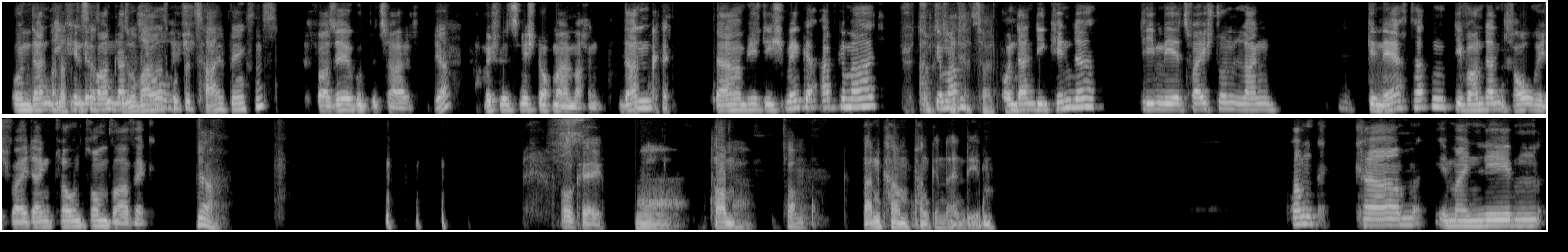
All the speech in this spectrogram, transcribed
Und dann War die das, Kinder waren gut, dann so war das gut bezahlt wenigstens? Das war sehr gut bezahlt. Ja? Aber ich will es nicht nochmal machen. Dann, Okay. da habe ich die Schminke abgemalt abgemacht und dann die Kinder, die mir zwei Stunden lang genervt hatten, die waren dann traurig, weil dein Clown Tom war weg. Ja. Okay. Oh. Tom, Ja. Tom. wann kam Punk in dein Leben? Punk kam in mein Leben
